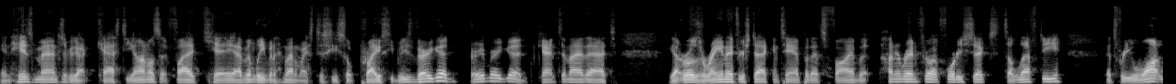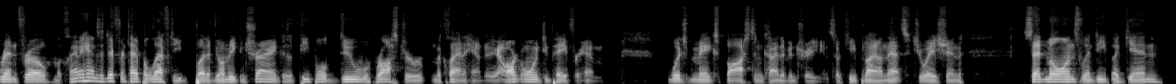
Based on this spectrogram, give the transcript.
In his matchup, we got Castellanos at 5K. I've been leaving him out of my sticky so pricey, but he's very good. Very, very good. Can't deny that. You got Arozarena if you're stacking Tampa, that's fine. But Hunter Renfroe at 46, it's a lefty. That's where you want Renfro. McClanahan's a different type of lefty, but if you want to be contrarian, because people do roster McClanahan, they are going to pay for him, which makes Boston kind of intriguing. So keep an eye on that situation. Ced Mullins went deep again.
